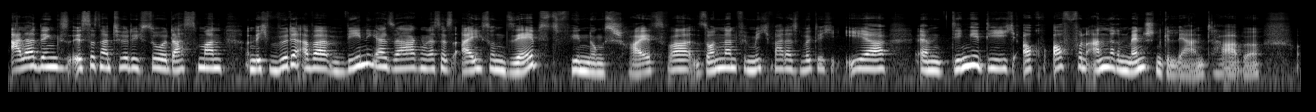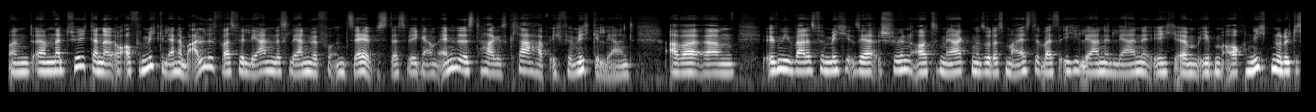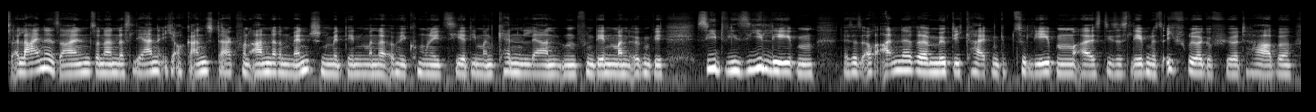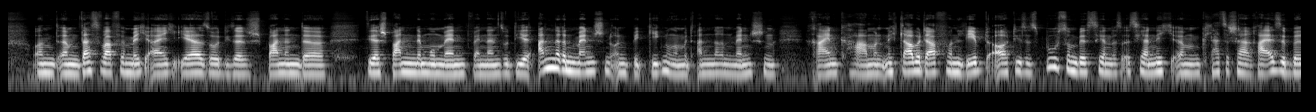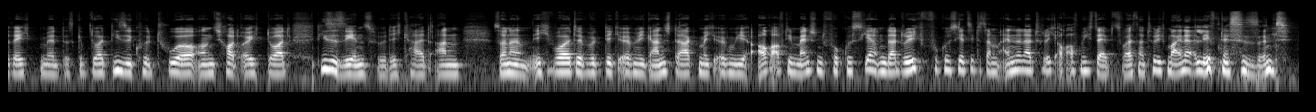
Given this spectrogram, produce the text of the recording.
Allerdings ist es natürlich so, dass man, und ich würde aber weniger sagen, dass es eigentlich so ein Selbstfindungsscheiß war, sondern für mich war das wirklich eher ähm, Dinge, die ich auch oft von anderen Menschen gelernt habe. Und ähm, natürlich dann auch für mich gelernt habe. Alles, was wir lernen, das lernen wir für uns selbst. Deswegen am Ende des Tages, klar, habe ich für mich gelernt. Aber ähm, irgendwie war das für mich sehr schön auch zu merken, so das meiste, was ich lerne, lerne ich ähm, eben auch nicht nur durch das Alleine sein, sondern das lerne ich auch ganz stark von anderen Menschen, mit denen man da irgendwie kommuniziert, die man kennenlernt und von denen man irgendwie sieht, wie sie leben, dass es auch andere Möglichkeiten gibt zu leben als dieses Leben, das ich früher geführt habe. Und ähm, das war für mich eigentlich eher so dieser spannende, dieser spannende Moment, wenn dann so die anderen Menschen und Begegnungen mit anderen Menschen reinkamen. Und ich glaube, davon lebt auch dieses Buch so ein bisschen. Das ist ja nicht ähm, ein klassischer Reisebericht mit, es gibt dort diese Kultur und schaut euch dort diese Sehenswürdigkeit an, sondern ich wollte wirklich irgendwie ganz stark mich irgendwie auch auf die Menschen fokussieren und dadurch fokussiert sich das am Ende natürlich auch auf mich selbst, weil es natürlich meine Erlebnisse sind.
